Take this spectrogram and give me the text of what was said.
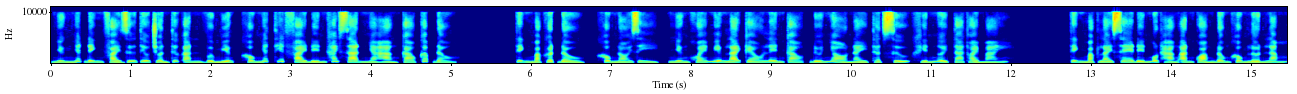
Nhưng nhất định phải giữ tiêu chuẩn thức ăn vừa miệng, không nhất thiết phải đến khách sạn nhà hàng cao cấp đâu. Thịnh mặc gật đầu, không nói gì, nhưng khóe miệng lại kéo lên cao, đứa nhỏ này thật sự khiến người ta thoải mái. Thịnh mặc lái xe đến một hàng ăn Quảng Đông không lớn lắm,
